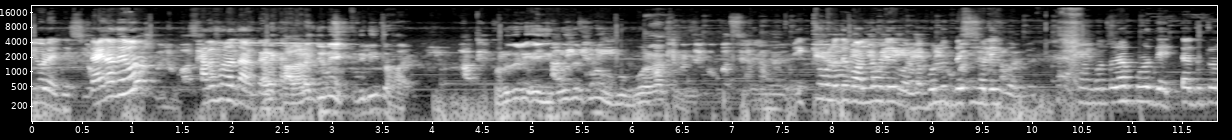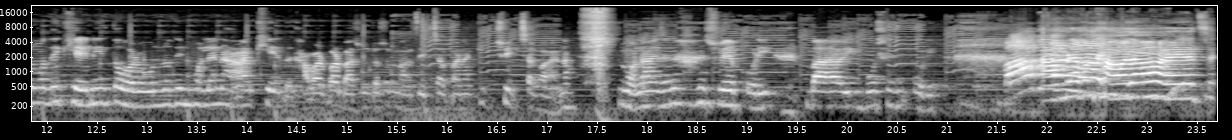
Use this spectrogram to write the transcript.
পিওর এদেশি। তাই না দেবো? সাদা সাদা তরকারি কালারের জন্য একটু দিলেই তো হয়। হলুদের এই হলুদের কোনো আছে নাকি? একটু হলুদে বন্ধ হলেই বলব হলুদ বেশি হলেই বলবে। এখন বন্ধুরা পুরো দেড়টা দুটোর মধ্যে খেয়ে নিই তো আর অন্যদিন হলে না আর খেয়ে খাবার পর বাসন টাসন মাঝে ইচ্ছা করে না কিচ্ছু ইচ্ছা করে না। মনে হয় যেন শুয়ে পড়ি বা ওই বসে পড়ি। আমরা এখন খাওয়া দাওয়া হয়ে গেছে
